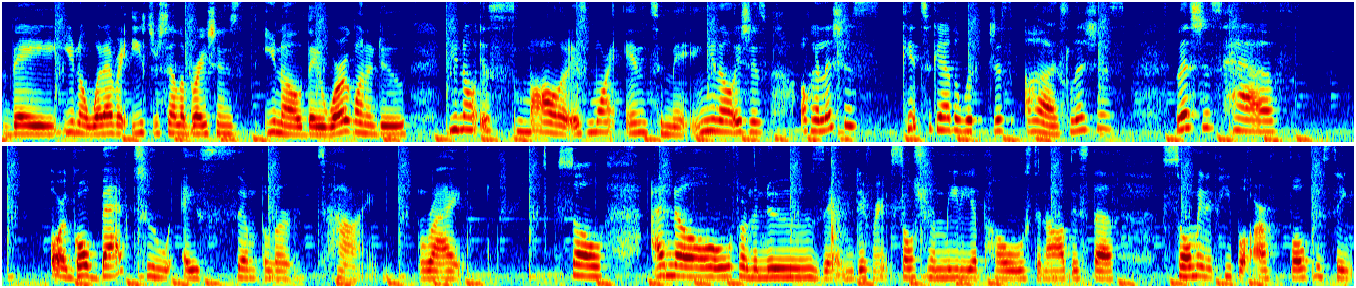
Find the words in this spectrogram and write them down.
They, you know, whatever Easter celebrations, you know, they were going to do, you know, it's smaller, it's more intimate. You know, it's just okay, let's just get together with just us. Let's just let's just have or go back to a simpler time, right? So, I know from the news and different social media posts and all this stuff, so many people are focusing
